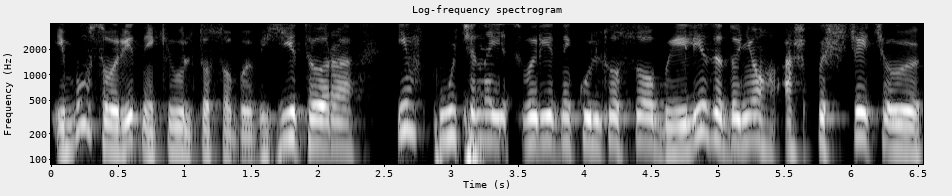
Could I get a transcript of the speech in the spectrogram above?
і був своєрідний культ особи в Гітлера, і в Путіна є своєрідний культ особи, і лізе до нього аж пищить е,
